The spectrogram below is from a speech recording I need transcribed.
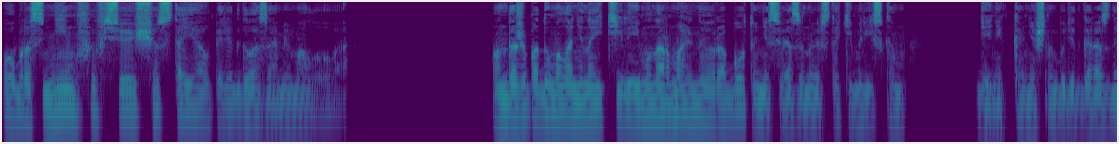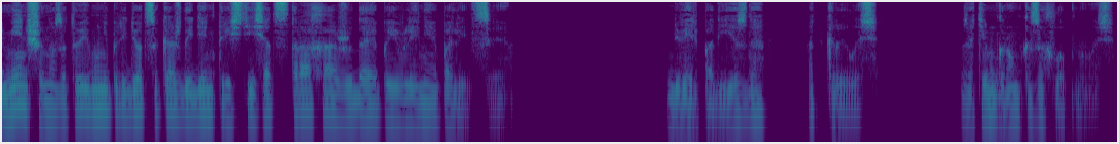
Образ нимфы все еще стоял перед глазами малого. Он даже подумал, а не найти ли ему нормальную работу, не связанную с таким риском. Денег, конечно, будет гораздо меньше, но зато ему не придется каждый день трястись от страха, ожидая появления полиции. Дверь подъезда открылась, затем громко захлопнулась.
